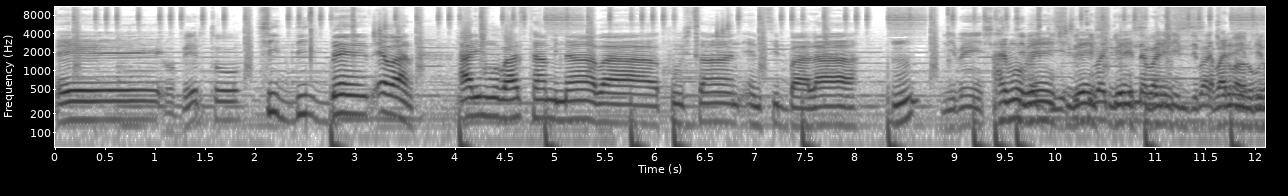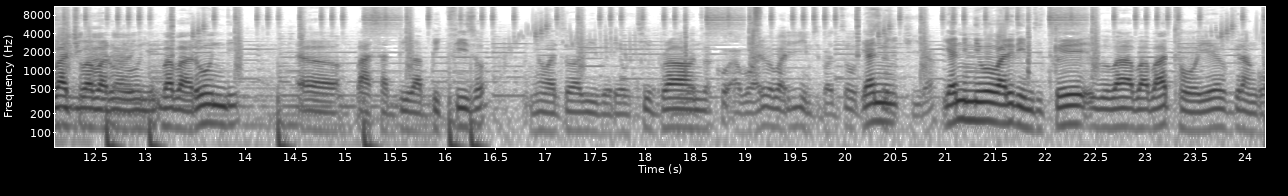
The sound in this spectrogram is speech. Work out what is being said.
eh, roberto. Chidi benz ebana harimo ba stamina ba kushan mc bala hmm? ni benshi. Harimo benshi benshi benshi n'abaririmbyi bacu b'Abarundi. Uh, basabi ba big fizo. Niho bazoba bibereye bo baririmbyi Yani- nibo baririmbyi twe ba- ba- batoye kugira ngo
